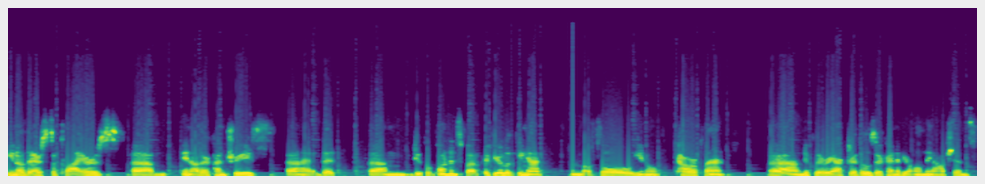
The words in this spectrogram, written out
You know, there's suppliers um, in other countries uh, that um, do components. But if you're looking at um, a full, you know, power plant, uh, nuclear reactor, those are kind of your only options.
